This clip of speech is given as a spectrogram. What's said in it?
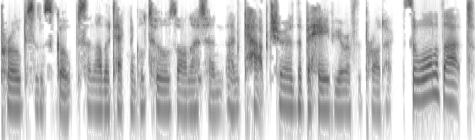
probes and scopes and other technical tools on it and, and capture the behavior of the product. So all of that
